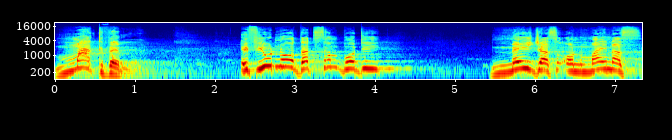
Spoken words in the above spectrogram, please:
Mark them. If you know that somebody majors on minors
